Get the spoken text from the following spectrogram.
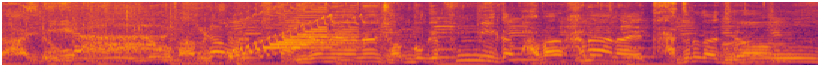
아, 이런 거, 이런 거 밥을 줘. 이러면은 전복의 풍미가 밥 하나하나에 다 들어가죠.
